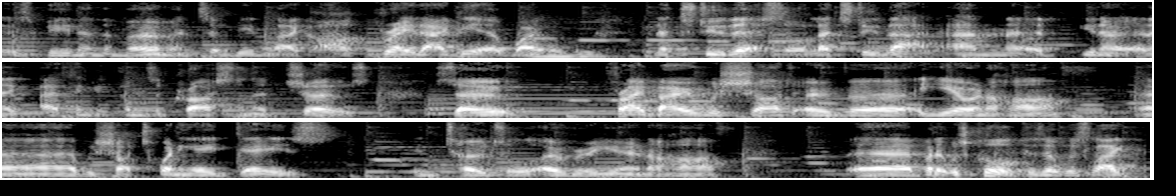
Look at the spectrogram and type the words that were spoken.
is being in the moment and being like oh great idea. Why let's do this or let's do that. And uh, you know and it, i think it comes across and it shows. So fried barry was shot over a year and a half. Uh, we shot 28 days in total over a year and a half. Uh, but it was cool because it was like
